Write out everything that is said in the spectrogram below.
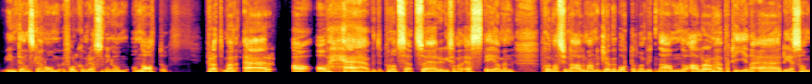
vi inte ens ska ha en om, folkomröstning om, om NATO. För att man är av hävd på något sätt så är det liksom att SD, men på national, man glömmer bort att man bytt namn och alla de här partierna är det som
